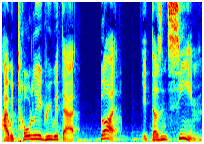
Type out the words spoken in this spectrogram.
I would totally agree with that, but it doesn't seem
